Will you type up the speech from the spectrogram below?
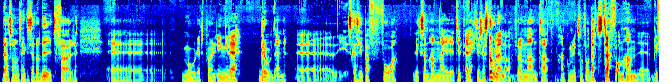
den som de tänkte sätta dit för eh, mordet på den yngre brodern eh, ska slippa få liksom hamna i typ elektriska stolen då för de antar att han kommer liksom få dödsstraff om han eh, blir,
